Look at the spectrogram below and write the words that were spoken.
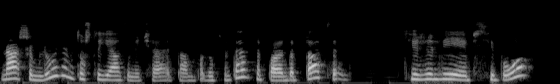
нашим людям, то, что я замечаю там по консультации, по адаптации, тяжелее всего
